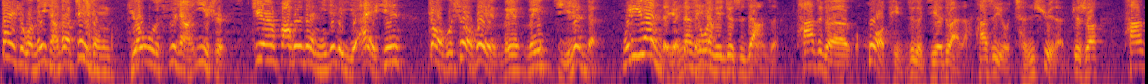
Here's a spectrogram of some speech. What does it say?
但是我没想到这种觉悟思想意识，居然发挥在你这个以爱心照顾社会为为己任的福利院的人的但是。问题就是这样子，他这个货品这个阶段啊，它是有程序的，就是说他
